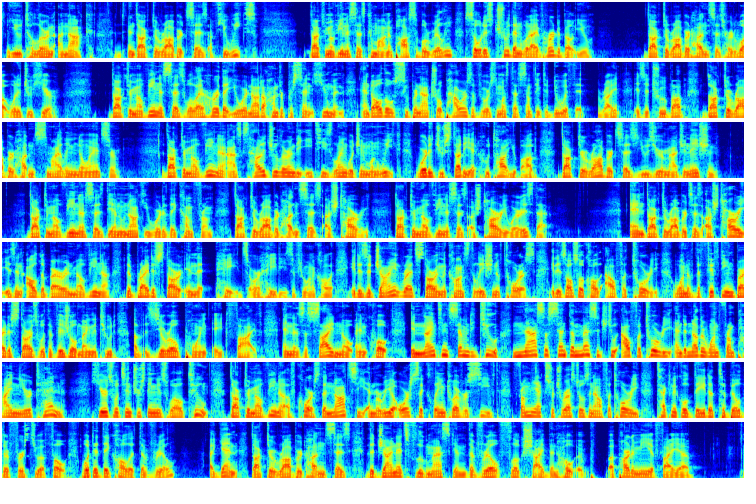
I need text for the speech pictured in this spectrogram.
you to learn Anak? And Dr. Robert says, a few weeks. Dr. Melvina says, come on, impossible, really? So it is true then what I've heard about you. Dr. Robert Hutton says, Heard what? What did you hear? Dr. Melvina says, Well, I heard that you are not 100% human, and all those supernatural powers of yours must have something to do with it, right? Is it true, Bob? Dr. Robert Hutton smiling, no answer. Dr. Melvina asks, How did you learn the ET's language in one week? Where did you study it? Who taught you, Bob? Dr. Robert says, Use your imagination. Dr. Melvina says, The Anunnaki, where did they come from? Dr. Robert Hutton says, Ashtari. Dr. Melvina says, Ashtari, where is that? And Dr. Robert says Ashtari is an Aldebaran Melvina, the brightest star in the Hyades, or Hades if you want to call it. It is a giant red star in the constellation of Taurus. It is also called Alpha Tauri, one of the 15 brightest stars with a visual magnitude of 0.85. And as a side note, end quote, in 1972, NASA sent a message to Alpha Tauri and another one from Pioneer 10. Here's what's interesting as well, too. Dr. Malvina, of course, the Nazi and Maria Orsic claim to have received from the extraterrestrials in AlphaTauri technical data to build their first UFO. What did they call it? The Vril? Again, Dr. Robert Hutton says the Ginets Flugmasken, the Vril Flugscheiben. Ho- uh, pardon me if I uh,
